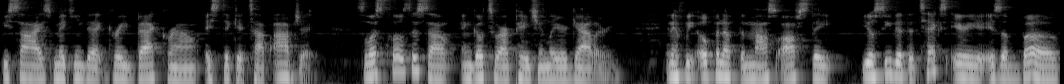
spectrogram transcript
besides making that gray background a stick at top object so let's close this out and go to our page and layer gallery and if we open up the mouse off state, you'll see that the text area is above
